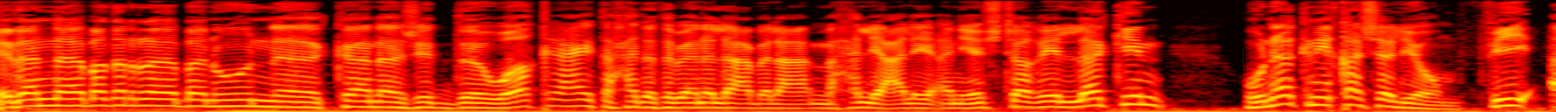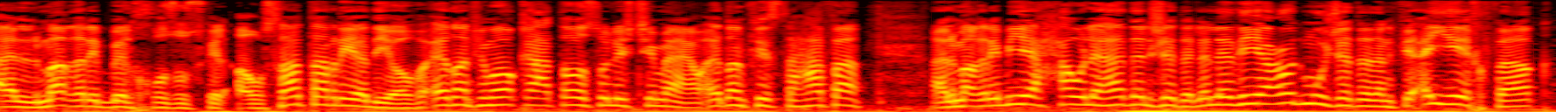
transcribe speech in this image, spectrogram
إذا بدر بنون كان جد واقعي. تحدث بأن اللاعب المحلي عليه أن يشتغل لكن هناك نقاش اليوم في المغرب بالخصوص في الأوساط الرياضية وأيضا في مواقع التواصل الاجتماعي وأيضا في الصحافة المغربية حول هذا الجدل الذي يعود مجددا في أي إخفاق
